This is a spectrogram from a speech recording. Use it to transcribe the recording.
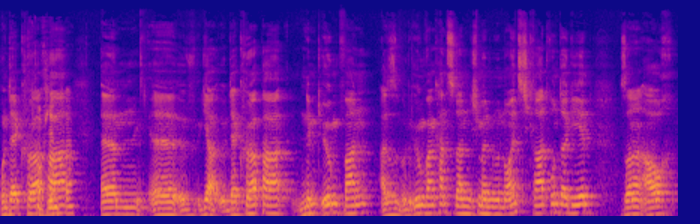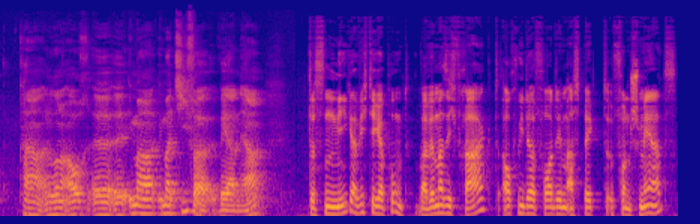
und der Körper ähm, äh, ja, der Körper nimmt irgendwann, also irgendwann kannst du dann nicht mehr nur 90 Grad runtergehen, sondern auch, keine sondern auch äh, immer, immer tiefer werden, ja. Das ist ein mega wichtiger Punkt, weil wenn man sich fragt, auch wieder vor dem Aspekt von Schmerz,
